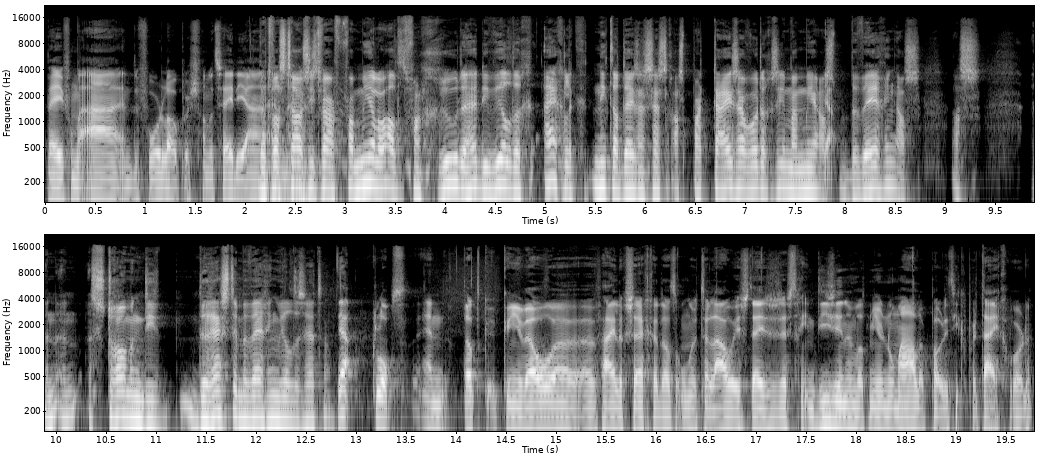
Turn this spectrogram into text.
P van de A en de voorlopers van het CDA. Dat was en, trouwens iets waar Van Mierlo altijd van gruwde. Hè? Die wilde eigenlijk niet dat D66 als partij zou worden gezien, maar meer als ja. beweging, als, als een, een stroming die de rest in beweging wilde zetten. Ja, klopt. En dat kun je wel uh, veilig zeggen dat onder Terlouw is D66 in die zin een wat meer normale politieke partij geworden.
